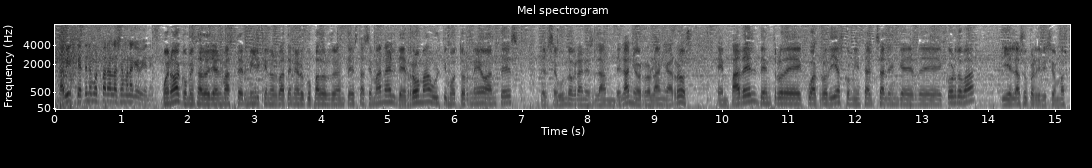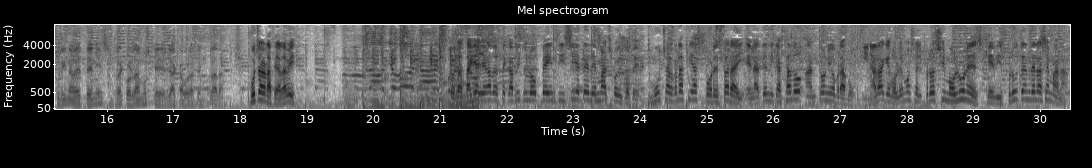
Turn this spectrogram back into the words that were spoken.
David, ¿qué tenemos para la semana que viene? Bueno, ha comenzado ya el Master 1000 que nos va a tener ocupados durante esta semana, el de Roma, último torneo antes del segundo Gran Slam del año, Roland Garros. En pádel, dentro de cuatro días comienza el Challenger de Córdoba y en la Superdivisión masculina de tenis recordamos que ya acabó la temporada. Muchas gracias, David. Pues hasta aquí ha llegado este capítulo 27 de Matchpoint Cope. Muchas gracias por estar ahí. En la técnica estado Antonio Bravo. Y nada, que volvemos el próximo lunes. Que disfruten de la semana.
